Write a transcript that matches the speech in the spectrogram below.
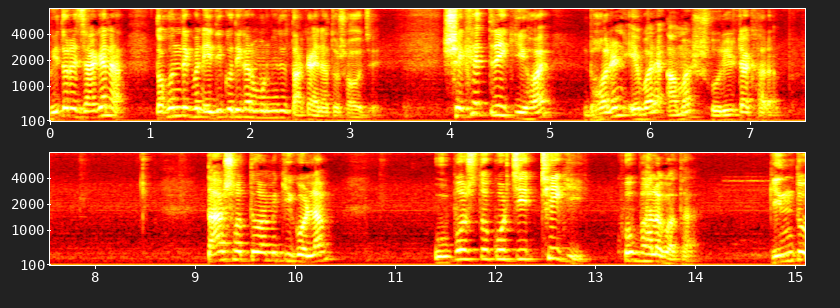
ভিতরে জাগে না, তখন দেখবেন এদিক ওদিক আর মন কিন্তু তাকায় না তো সহজে। সেক্ষেত্রেই কি হয়, ধরেন এবারে আমার শরীরটা খারাপ। তা সত্ত্বেও আমি কি করলাম? উপোস তো করছি ঠিকই, খুব ভালো কথা। কিন্তু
